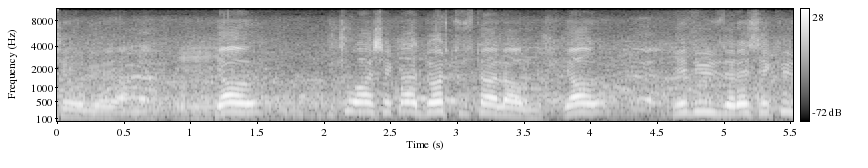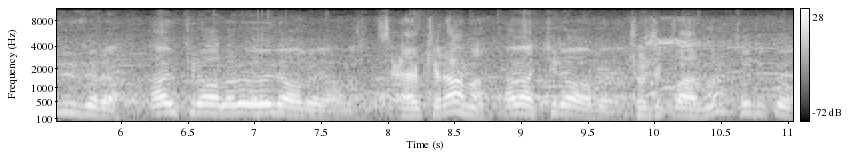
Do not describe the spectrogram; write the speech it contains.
şey oluyor yani. Ya bir çuval şeker 400 TL olmuş. Ya 700 lira, 800 lira. Ev kiraları öyle abi yani. Ev kira mı? Evet kira abi. Çocuk var mı? Çocuk yok,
